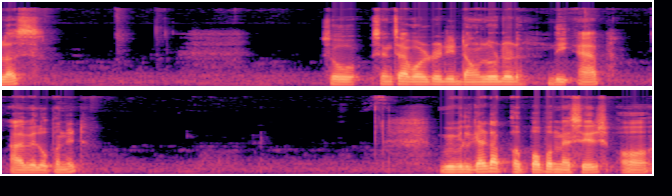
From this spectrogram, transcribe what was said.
plus. So since I've already downloaded the app I will open it. We will get up a pop-up message or uh,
